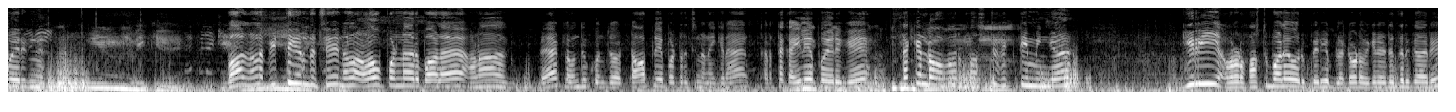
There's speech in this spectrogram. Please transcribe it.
போயிருக்குங்க. பால் நல்லா விட்டு இருந்துச்சு. நல்லா அலோவ் பண்ணாரு பாலை. ஆனால் பேட்டில் வந்து கொஞ்சம் டாப்லேயே பட்டுருச்சுன்னு நினைக்கிறேன். கரெக்டாக கையிலே போயிருக்கு. செகண்ட் ஓவர் ஃபர்ஸ்ட் விக்டிம் இங்கே. கிரி அவரோட ஃபர்ஸ்ட் பாலே ஒரு பெரிய பிளட்டோட விக்கெட் எடுத்திருக்காரு.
